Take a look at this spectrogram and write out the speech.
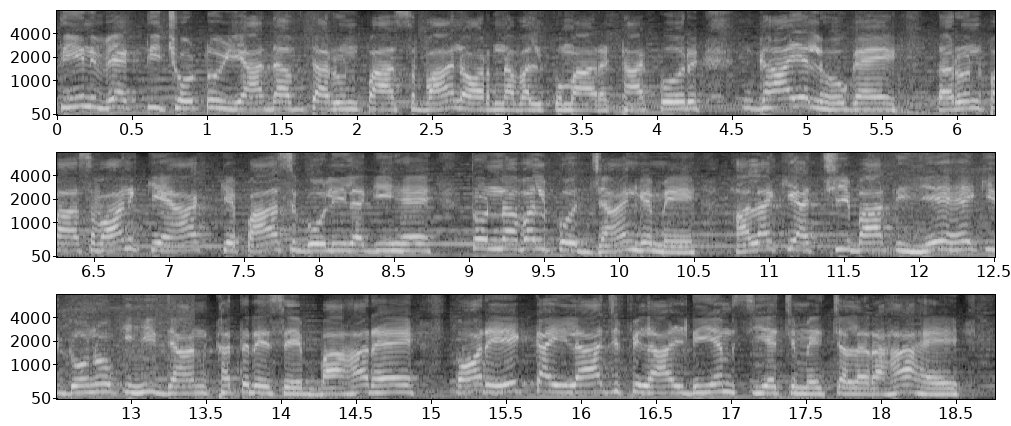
तीन व्यक्ति छोटू यादव, तरुण पासवान और नवल कुमार ठाकुर घायल हो गए। तरुण पासवान के आँख के पास गोली लगी है तो नवल को जांग में। हालाँकि अच्छी बात यह है कि दोनों की ही जान खतरे से बाहर है और एक का इलाज फ़िलहाल डीएमसीएच में चल रहा है।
